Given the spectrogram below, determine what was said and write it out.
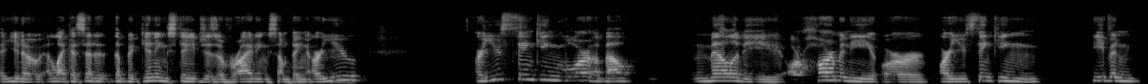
uh, you know, uh, like I said, at the beginning stages of writing something, are mm-hmm. you are you thinking more about melody or harmony, or are you thinking even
